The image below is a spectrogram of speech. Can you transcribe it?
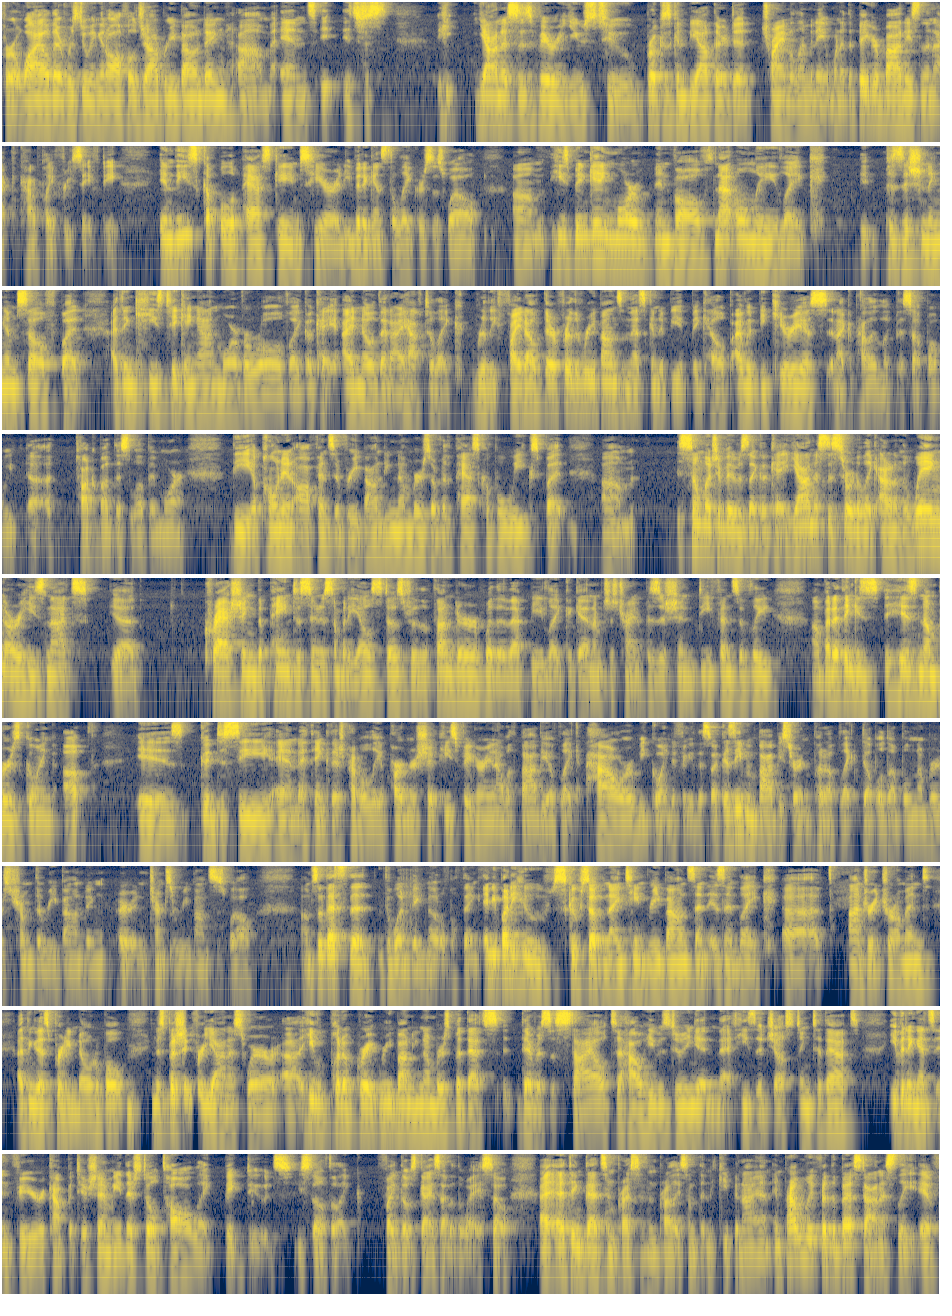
for a while there was doing an awful job rebounding. Um, and it, it's just he, Giannis is very used to Brooks is going to be out there to try and eliminate one of the bigger bodies, and then I can kind of play free safety. In these couple of past games here, and even against the Lakers as well, um, he's been getting more involved, not only like positioning himself, but I think he's taking on more of a role of like, okay, I know that I have to like really fight out there for the rebounds, and that's going to be a big help. I would be curious, and I could probably look this up while we uh, talk about this a little bit more. The opponent offensive rebounding numbers over the past couple weeks, but um, so much of it was like, okay, Giannis is sort of like out on the wing, or he's not. Uh, crashing the paint as soon as somebody else does for the Thunder, whether that be like again, I'm just trying to position defensively. Um, but I think his his numbers going up is good to see. And I think there's probably a partnership he's figuring out with Bobby of like, how are we going to figure this out? Because even Bobby's starting to put up like double double numbers from the rebounding or in terms of rebounds as well. Um, so that's the the one big notable thing. Anybody who scoops up 19 rebounds and isn't like uh, Andre Drummond, I think that's pretty notable, and especially for Giannis, where uh, he would put up great rebounding numbers, but that's there was a style to how he was doing it, and that he's adjusting to that, even against inferior competition. I mean, they're still tall, like big dudes. You still have to like fight those guys out of the way. So I, I think that's impressive and probably something to keep an eye on, and probably for the best, honestly, if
